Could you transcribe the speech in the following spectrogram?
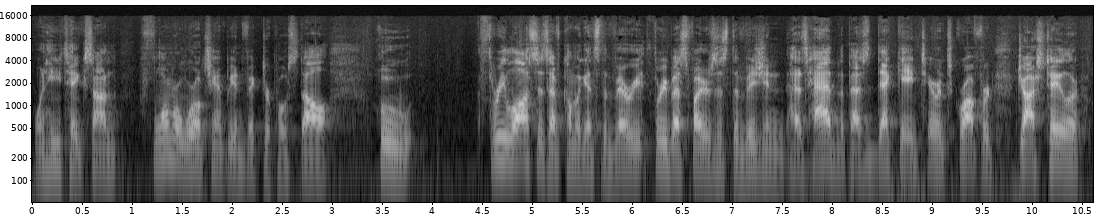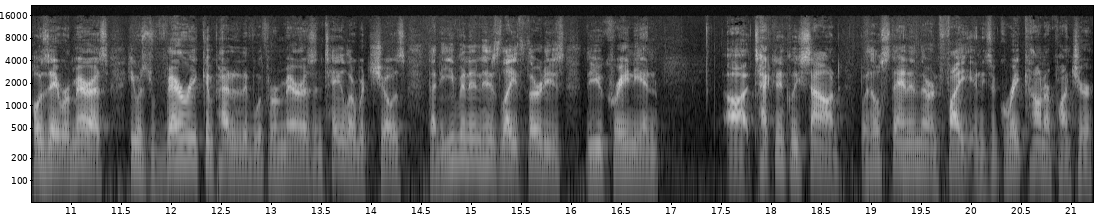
when he takes on former world champion Victor Postol, who three losses have come against the very three best fighters this division has had in the past decade Terrence Crawford, Josh Taylor, Jose Ramirez. He was very competitive with Ramirez and Taylor, which shows that even in his late 30s, the Ukrainian, uh, technically sound, but he'll stand in there and fight, and he's a great counterpuncher.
